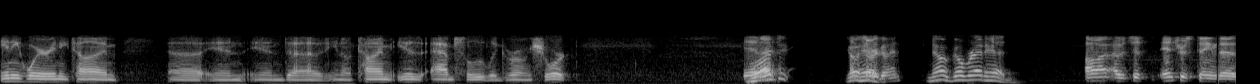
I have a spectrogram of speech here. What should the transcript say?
anywhere, anytime, uh, and and uh, you know time is absolutely growing short. Yeah, well, go ahead. Sorry, go ahead. No, go right ahead. Oh, I was just interesting. The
